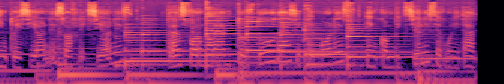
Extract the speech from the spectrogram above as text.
intuiciones o aflicciones. Transformarán tus dudas y temores en convicción y seguridad.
